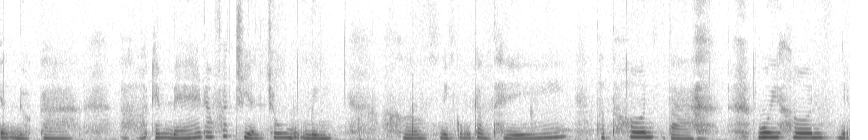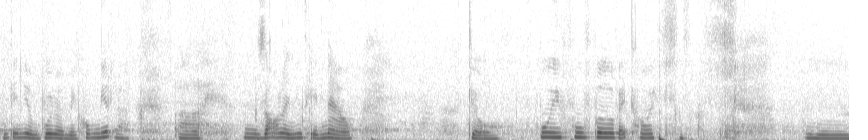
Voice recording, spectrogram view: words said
nhận được cả uh, em bé đang phát triển trong bụng mình uh, mình cũng cảm thấy thật hơn và vui hơn. Những cái niềm vui mà mình không biết là uh, rõ là như thế nào. Kiểu vui vu vơ vậy thôi. Um,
